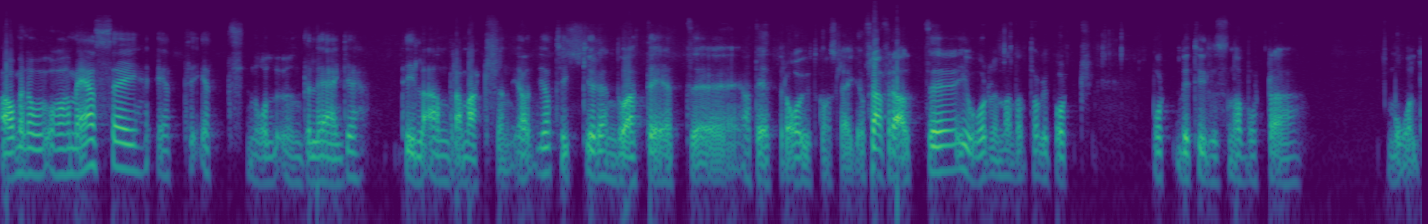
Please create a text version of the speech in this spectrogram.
ja, men att, ha med sig ett 1-0 underläge till andra matchen. Jag, jag, tycker ändå att det, är ett, eh, att det är ett bra utgångsläge. Och framförallt eh, i år när man har tagit bort, bort betydelsen av borta mål.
